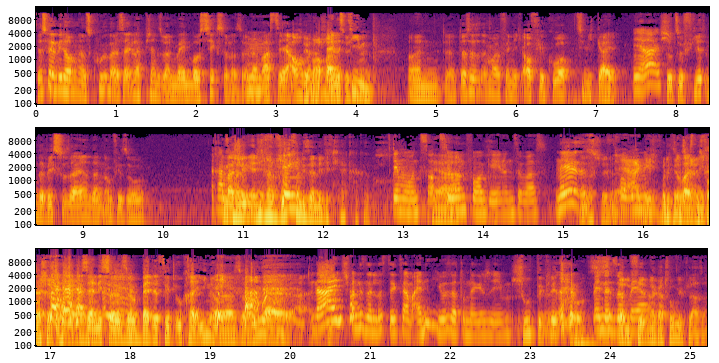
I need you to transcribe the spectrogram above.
das wäre wiederum ganz cool, weil das erinnert mich an so an Rainbow Six oder so. Mhm. Da warst du ja auch Ja, immer ein kleines Team. Und äh, das ist immer, finde ich, auch für Koop ziemlich geil. ja, ich So zu viert unterwegs zu sein und dann irgendwie so. immer schön endlich mal weg von dieser Militärkacke. Demonstrationen Ja. vorgehen und sowas. Nee, das, das steht- warum Ja, nicht? Ich mir sowas nicht. nicht vorstellen. Das ist ja nicht so, so Battlefield Ukraine oder so. Hier, Nein, ich fand es nur lustig, es haben einige User drunter geschrieben. shoot the Klitschko. Wenn es so Battlefield wäre. Nakatomi Plaza.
